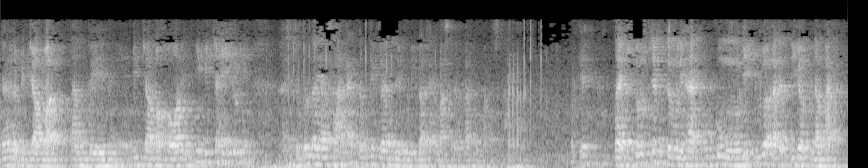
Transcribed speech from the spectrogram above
Jangan bincang buat tanbih ni, bincang buat khawarij ni, bincang isu ni. Itu benda yang sangat penting kerana dia melibatkan masa depan umat Islam. Okey. Baik, seterusnya kita melihat hukum mengundi juga ada tiga pendapat.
